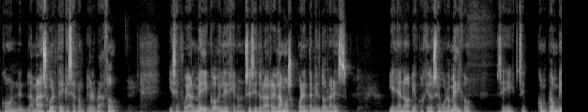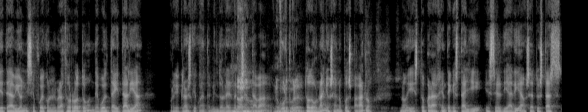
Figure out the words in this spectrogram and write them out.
con la mala suerte de que se rompió el brazo y se fue al médico y le dijeron, sí, sí, te lo arreglamos, 40 mil dólares. Y ella no había cogido seguro médico. Se, se, compró un billete de avión y se fue con el brazo roto de vuelta a Italia, porque claro, es que 40 mil dólares representaba no. Un, todo un año, o sea, no puedes pagarlo. ¿no? Y esto para la gente que está allí es el día a día. O sea, tú estás,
